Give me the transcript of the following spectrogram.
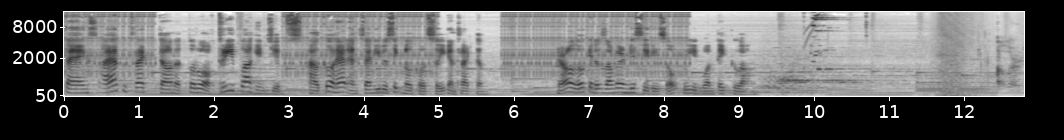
Thanks, I have to track down a total of 3 plug-in chips. I'll go ahead and send you the signal code so you can track them. They're all located somewhere in this city, so hopefully it won't take too long. Alert.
